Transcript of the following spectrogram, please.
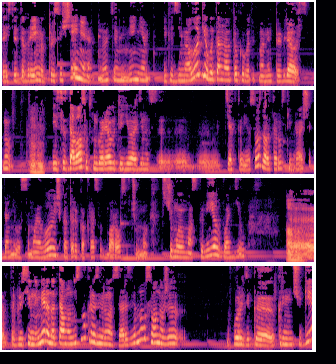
То есть это время просвещения, но тем не менее эпидемиология, вот она вот только в этот момент появлялась. Ну, угу. и создавал, собственно говоря, вот ее один из э, э, тех, кто ее создал, это русский врач Данила Самойлович, который как раз вот боролся в чумой, с чумой в Москве, вводил ага. э, прогрессивные меры, но там он не смог развернуться, а развернулся он уже в городе Кременчуге,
